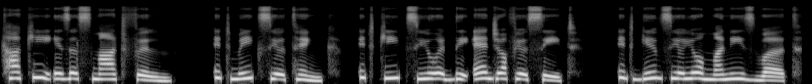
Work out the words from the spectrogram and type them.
Khaki is a smart film. It makes you think. It keeps you at the edge of your seat. It gives you your money's worth.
